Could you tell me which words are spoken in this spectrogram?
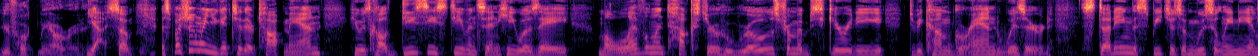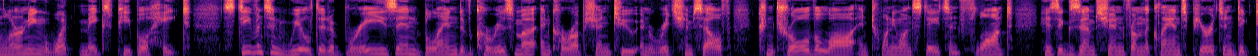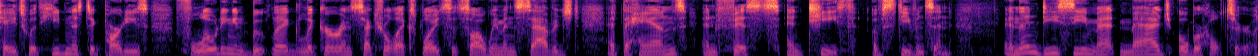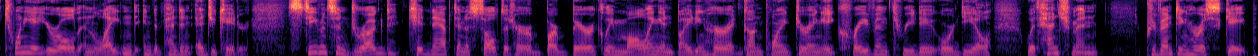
You've hooked me already. Yeah, so especially when you get to their top man, he was called D.C. Stephenson. He was a malevolent huckster who rose from obscurity to become Grand Wizard, studying the speeches of Mussolini and learning what makes people hate. Stephenson wielded a brazen blend of charisma and corruption to enrich himself, control the law in 21 states, and flaunt his exemption from the Klan's Puritan dictates with hedonistic parties floating in bootleg liquor and sexual exploits that saw women savaged at the hands and fists and teeth of Stephenson. And then DC met Madge Oberholzer, a 28 year old enlightened independent educator. Stephenson drugged, kidnapped, and assaulted her, barbarically mauling and biting her at gunpoint during a craven three day ordeal with henchmen preventing her escape.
